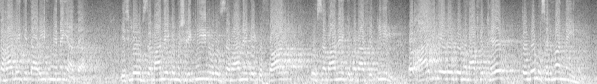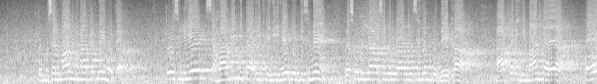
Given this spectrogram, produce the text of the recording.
सहाबी की तारीफ़ में नहीं आता है। इसलिए उस ज़माने के मशरकिन और उस ज़माने के कुफ़ार, उस ज़माने के मुनाफिकीन और आज भी अगर कोई मुनाफिक है तो वो मुसलमान नहीं है। तो मुसलमान मुनाफिक नहीं होता। तो इसलिए सहाबी की तारीफ़ यही है कि जिसने सल्लल्लाहु अलैहि वसल्लम को देखा आप पर ईमान लाया और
